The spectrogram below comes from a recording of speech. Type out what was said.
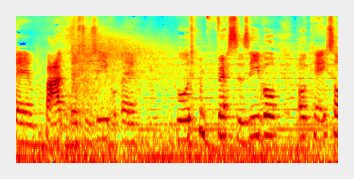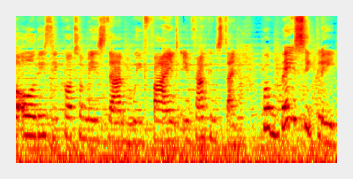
uh bad versus evil. Uh, good versus evil. Okay, so all these dichotomies that we find in Frankenstein. But basically,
